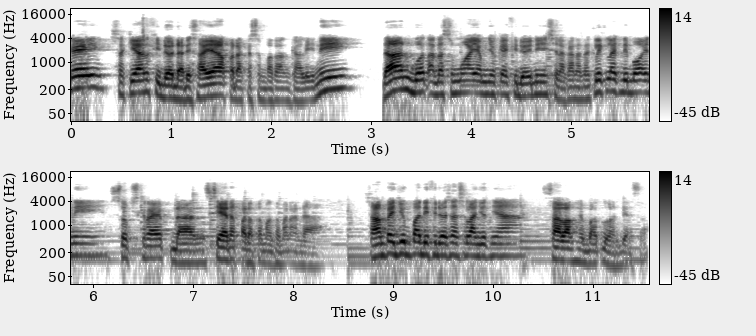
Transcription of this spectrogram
Oke, sekian video dari saya pada kesempatan kali ini. Dan buat Anda semua yang menyukai video ini, silahkan Anda klik like di bawah ini, subscribe, dan share pada teman-teman Anda. Sampai jumpa di video saya selanjutnya. Salam hebat luar biasa.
